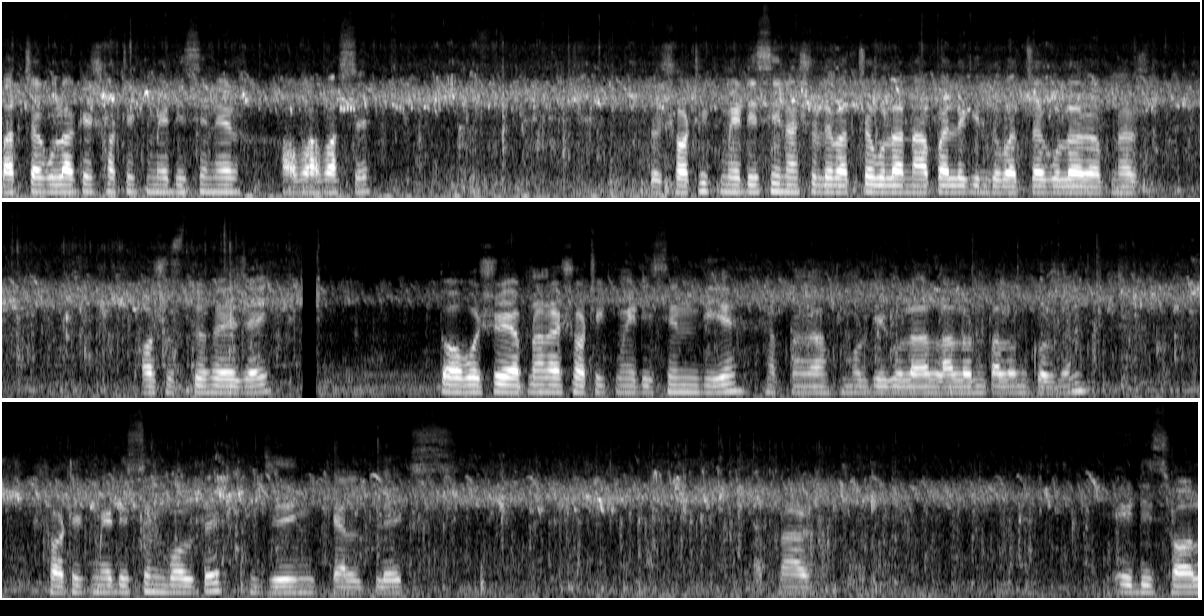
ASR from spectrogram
বাচ্চাগুলোকে সঠিক মেডিসিনের অভাব আছে। তো সঠিক মেডিসিন আসলে বাচ্চাগুলো না পাইলে কিন্তু বাচ্চাগুলোর আপনার অসুস্থ হয়ে যায়। তো অবশ্যই আপনারা সঠিক মেডিসিন দিয়ে আপনারা মুরগিগুলো লালন পালন করবেন। সঠিক মেডিসিন বলতে জিঙ্ক, ক্যালপ্লেক্স, আপনার এডিসল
